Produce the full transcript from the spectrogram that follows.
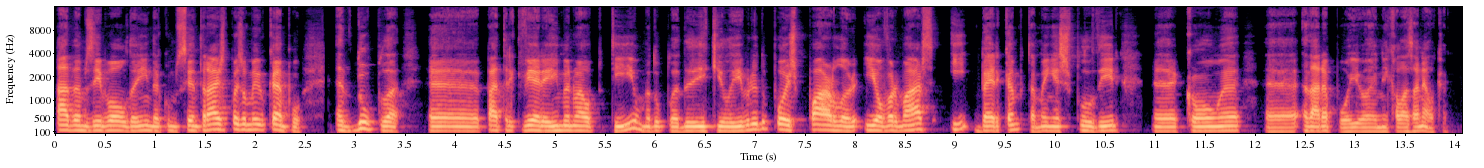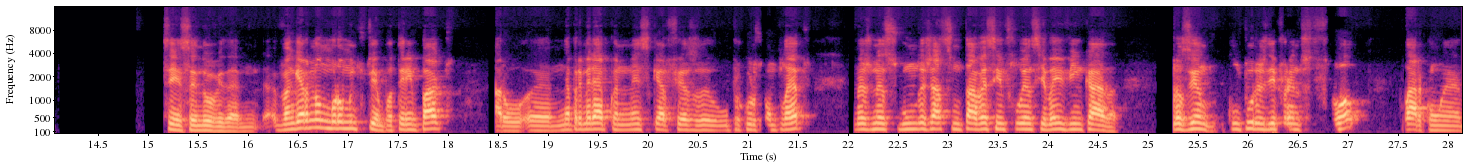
Adams e Bold ainda como centrais. Depois, ao meio-campo, a dupla uh, Patrick Vieira e Emmanuel Petit, uma dupla de equilíbrio. Depois, Parler e Overmars e Bergkamp também a explodir uh, com a dar apoio a Nicolás Anelka. Sim, sem dúvida. Wenger não demorou muito tempo a ter impacto Claro, na primeira época nem sequer fez o percurso completo, mas na segunda já se notava essa influência bem vincada, trazendo culturas diferentes de futebol, claro, com a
